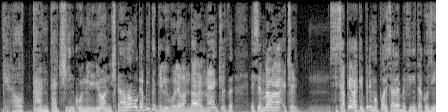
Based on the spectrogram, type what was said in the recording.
Però 85 milioni, cioè, avevamo capito che lui voleva andare al Manchester e sembrava, cioè, si sapeva che prima o poi sarebbe finita così,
